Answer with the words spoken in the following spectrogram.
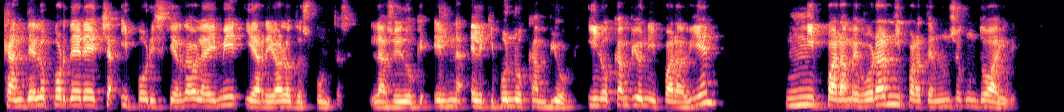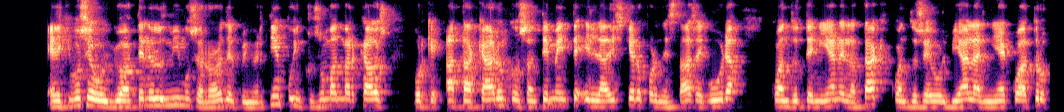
Candelo por derecha y por izquierda Vladimir y arriba los dos puntas. La Duque. El, el equipo no cambió y no cambió ni para bien, ni para mejorar, ni para tener un segundo aire. El equipo se volvió a tener los mismos errores del primer tiempo, incluso más marcados porque atacaron constantemente el lado izquierdo por donde estaba segura cuando tenían el ataque, cuando se volvía a la línea de cuatro,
